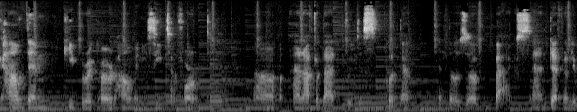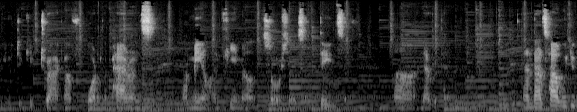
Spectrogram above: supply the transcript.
count them keep record how many seeds are formed. Uh, and after that we just put them in those uh, bags. And definitely we need to keep track of what are the parents uh, male and female sources and dates uh, and everything. And that's how we do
